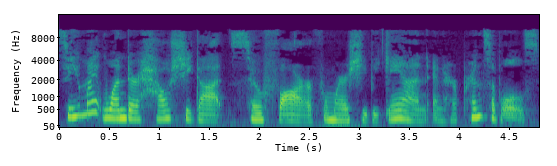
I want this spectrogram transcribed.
So you might wonder how she got so far from where she began in her principles.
